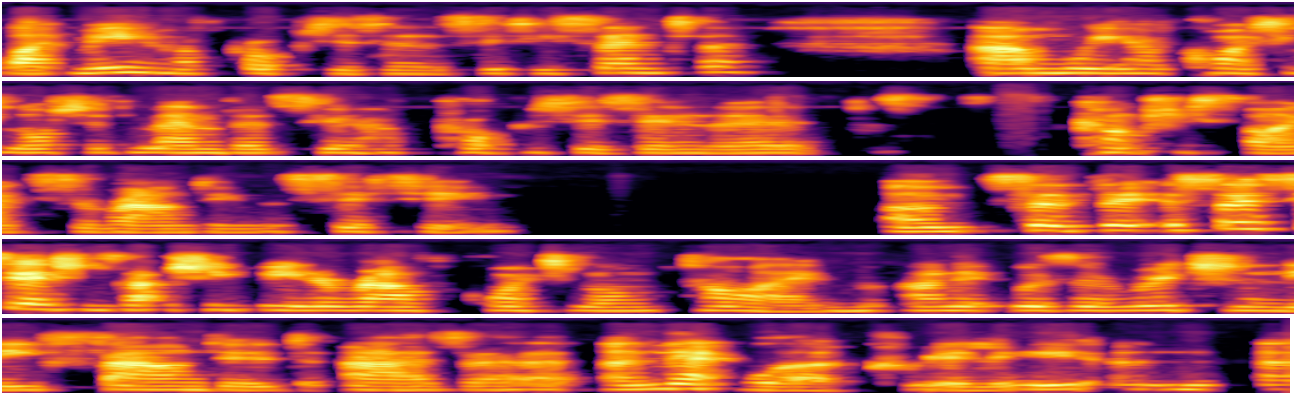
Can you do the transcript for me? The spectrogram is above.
like me, who have properties in the city centre, and we have quite a lot of members who have properties in the countryside surrounding the city. Um, so the association's actually been around for quite a long time, and it was originally founded as a, a network, really, a,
